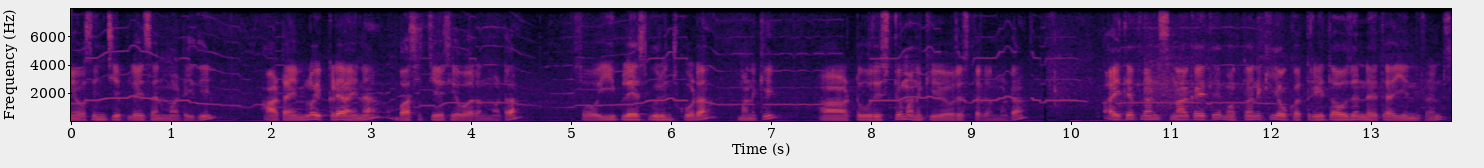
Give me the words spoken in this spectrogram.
నివసించే ప్లేస్ అనమాట ఇది. ఆ టైంలో ఇక్కడే ఆయన బస చేసేవారు అనమాట సో ఈ ప్లేస్ గురించి కూడా మనకి ఆ టూరిస్ట్ మనకి వివరిస్తాడనమాట అయితే ఫ్రెండ్స్ నాకైతే మొత్తానికి ఒక త్రీ థౌజండ్ అయితే అయ్యింది ఫ్రెండ్స్.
